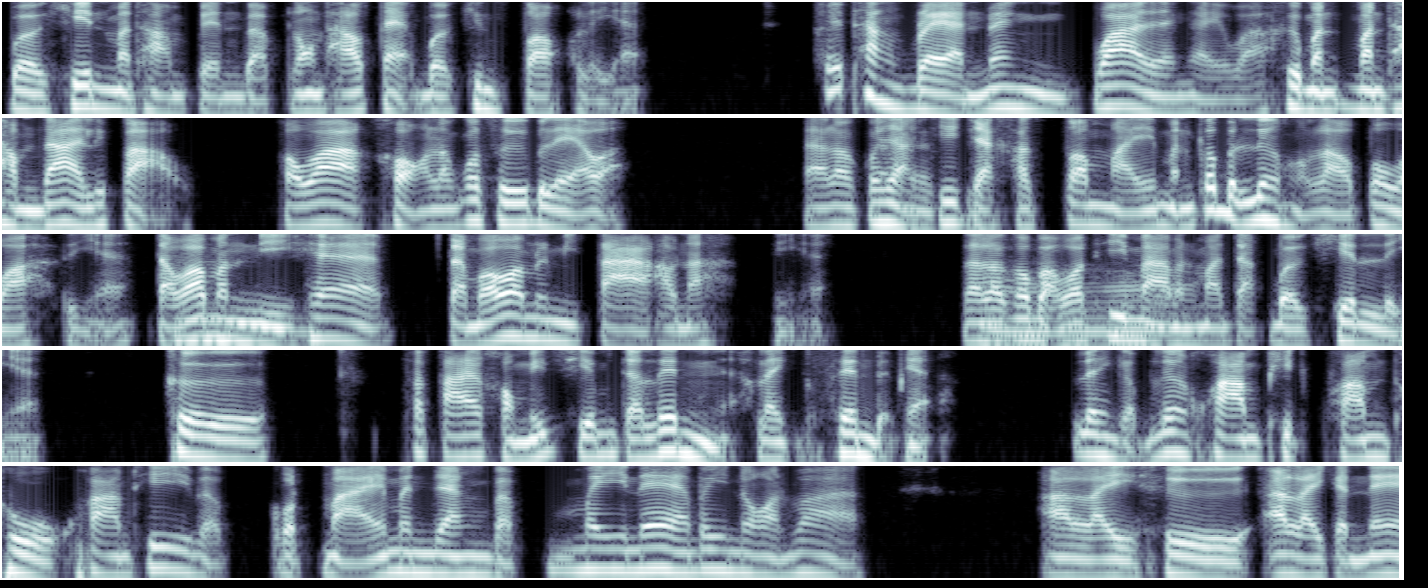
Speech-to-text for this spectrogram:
Birkin มาทำเป็นแบบรองเท้าแตะ Birkenstock อะไรเงี้ย เฮ้ยทางแบรนด์แม่งว่ายังไงวะ คือมันมันทำได้หรือเปล่า เพราะว่าของเราก็ซื้อไปแล้วอะ แล้วเราก็อยากที่จะ custom ไหมมันก็เป็นเรื่องของเราปะวะอะไรเงี้ยแต่ว่ามันมีแค่ แต่ว่ามันมีตราเขานะอย่างเงี้ยแล้วเราก็บอกว่าที่มามันมาจาก Birkin อะไรเงี้ยคือสไตล์ของ MSCHF จะเล่นอะไรกับเส้นแบบเนี้ยเล่นกับเรื่องความผิดความถูกความที่แบบกฎหมายมันยังแบบไม่แน่ไม่นอนว่า อะไรคืออะไรกันแน่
